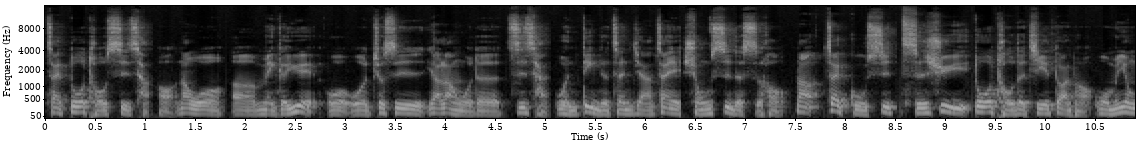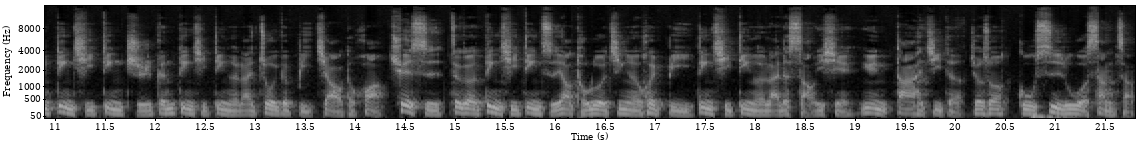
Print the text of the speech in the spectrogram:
在多头市场哦，那我呃每个月我我就是要让我的资产稳定的增加，在熊市的时候，那在股市持续多头的阶段哈，我们用定期定值跟定期定额来做一个比较的话，确实这个定期。定值要投入的金额会比定期定额来的少一些，因为大家还记得，就是说股市如果上涨，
